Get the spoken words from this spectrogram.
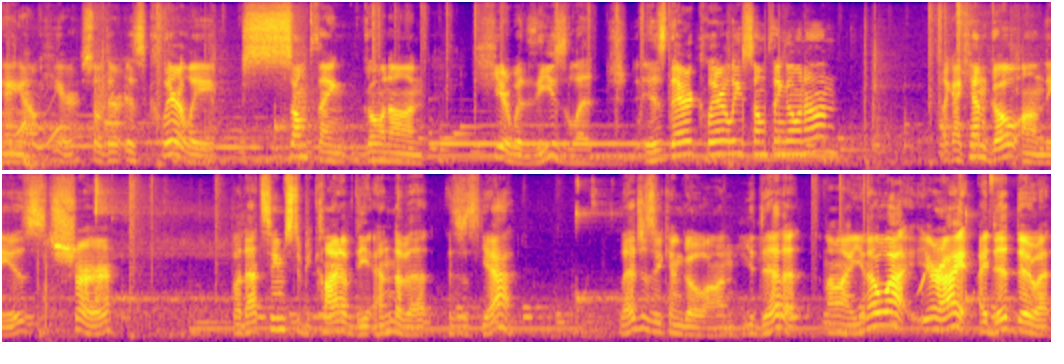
Hang out here. So there is clearly something going on here with these ledge. Is there clearly something going on? Like, I can go on these, sure. But that seems to be kind of the end of it. It's just, yeah. Ledges you can go on. You did it. And I'm like, you know what? You're right. I did do it.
